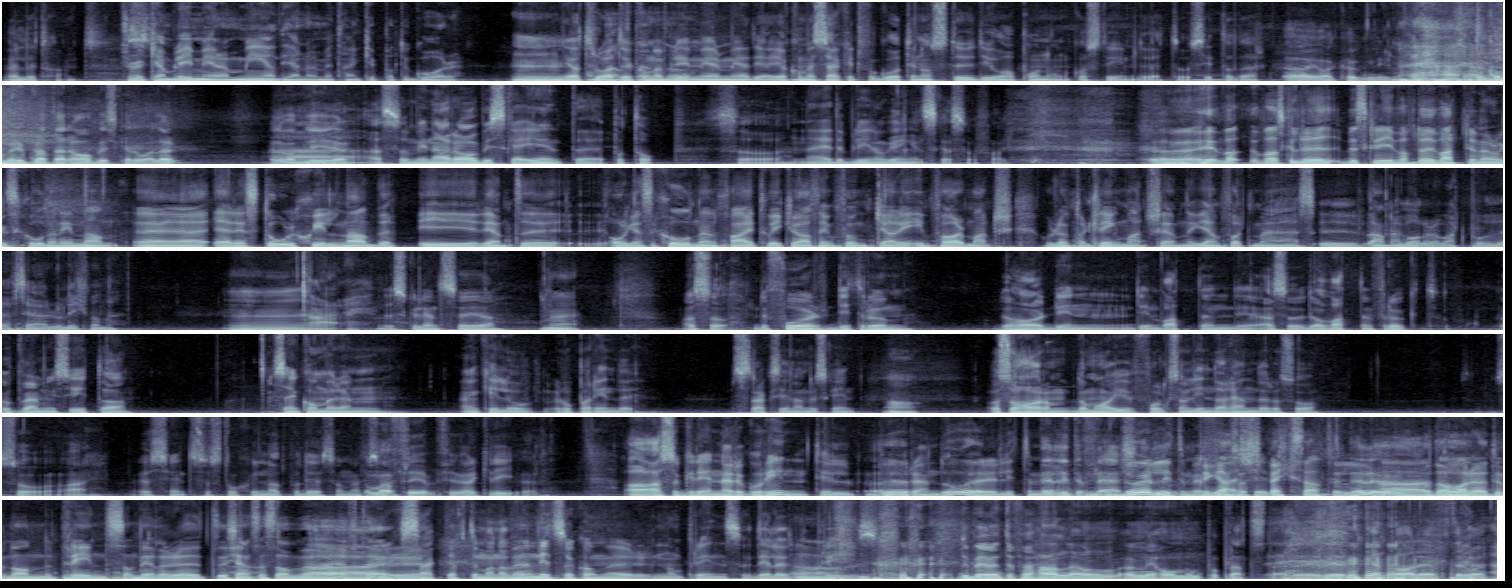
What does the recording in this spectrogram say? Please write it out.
väldigt skönt. Tror du det kan bli mera media nu med tanke på att du går? Mm, jag tror att det kommer bli mer media. Jag kommer säkert få gå till någon studio och ha på någon kostym du vet och sitta där. Oj vad kungligt. Men kommer du prata arabiska då eller? Eller vad blir det? Ah, Alltså min arabiska är inte på topp. Så nej, det blir nog engelska i så fall. Eh, vad, vad skulle du beskriva, för du har ju varit i den här organisationen innan, eh, är det stor skillnad i rent eh, organisationen, fight week, hur allting funkar inför match och runt omkring matchen jämfört med andra galor du har varit på FCR och liknande? Mm, nej, det skulle jag inte säga. Nej. Alltså, du får ditt rum, du har din, din vatten, alltså du har vattenfrukt, uppvärmningsyta. Sen kommer en, en kille och ropar in dig strax innan du ska in. Ja. Och så har de, de har ju folk som lindar händer och så. Så nej, jag ser inte så stor skillnad på det som De har fyrverkeri väl? Ja alltså grejen, när du går in till buren då är det lite mer Det är lite flashigt. Då är det lite mer Det är ganska flashigt. spexat, eller, Eller hur? Och då Ja, har då- du typ någon prins som delar ut, känns det som, eh, Ja, efter... exakt, efter man har vunnit så kommer någon prins och delar ut Ja. något pris. Du behöver inte förhandla om, med honom på plats där. Det, det, du kan ta det efteråt.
